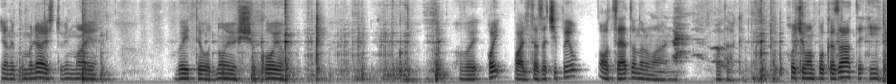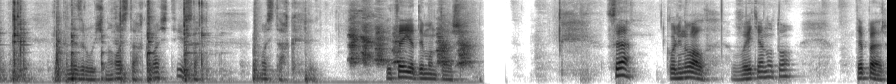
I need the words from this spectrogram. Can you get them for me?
я не помиляюсь, то він має вийти одною щокою. Ой, пальця зачепив. Оце то нормально. Отак. Хочу вам показати і незручно. Ось так. Бачите, і все. Ось так. І це є демонтаж. Все. Колінвал витягнуто. Тепер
